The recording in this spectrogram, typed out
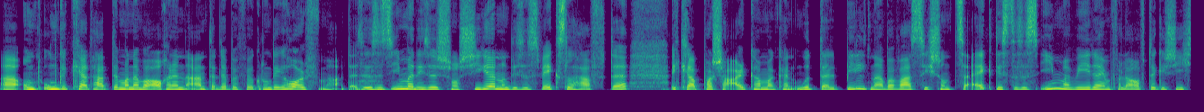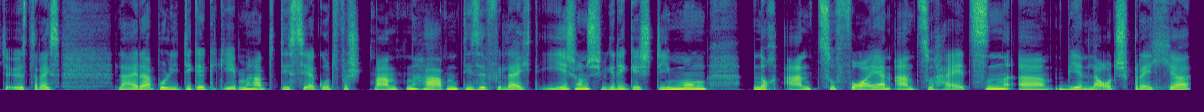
Äh, und umgekehrt hatte man aber auch einen Anteil der Bevölkerung, der geholfen hat. Also es ist immer mhm. dieses Changieren und dieses Wechselhafte. Ich glaube, pauschal kann man kein Urteil bilden, aber was sich schon zeigt, ist, dass es immer wieder im Verlauf der Geschichte Österreichs leider Politiker gegeben hat, die sehr gut verstanden haben, diese vielleicht eh schon schwierige Stimmung noch anzufeuern, anzuheizen, äh, wie ein Lautsprecher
